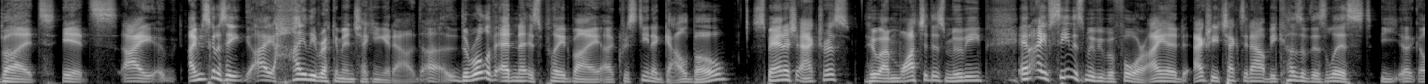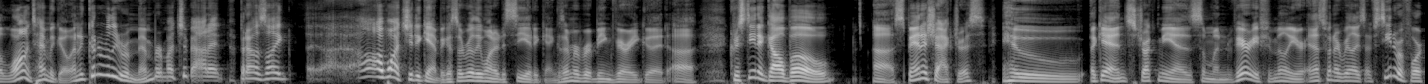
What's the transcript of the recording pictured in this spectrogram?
but it's I I'm just gonna say I highly recommend checking it out. Uh, the role of Edna is played by uh, Cristina Galbo. Spanish actress who I'm watching this movie, and I've seen this movie before. I had actually checked it out because of this list a long time ago, and I couldn't really remember much about it. But I was like, uh, I'll watch it again because I really wanted to see it again because I remember it being very good. Uh, Cristina Galbo uh, Spanish actress who, again, struck me as someone very familiar. And that's when I realized I've seen her before.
